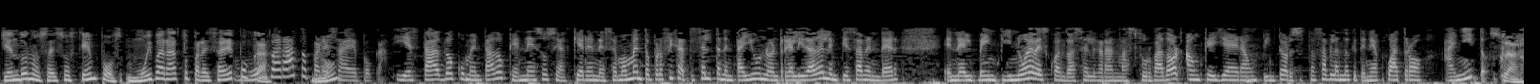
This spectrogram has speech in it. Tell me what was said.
yéndonos a esos tiempos, muy barato para esa época. Muy barato para ¿no? esa época. Y está documentado que en eso se adquiere en ese momento. Pero fíjate, es el 31. En realidad él empieza a vender en el 29 es cuando hace el gran masturbador, aunque ya era un pintor. O sea, estás hablando que tenía cuatro añitos. Claro.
